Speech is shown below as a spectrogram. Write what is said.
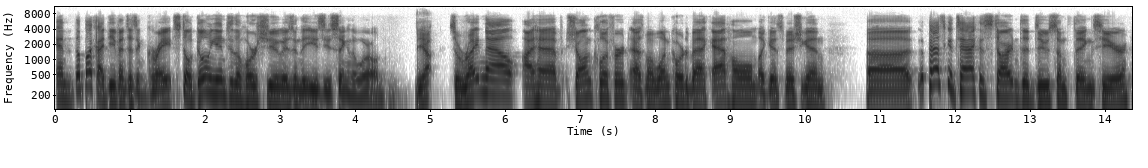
and the Buckeye defense isn't great, still going into the horseshoe isn't the easiest thing in the world. Yep. So right now I have Sean Clifford as my one quarterback at home against Michigan. Uh, the passing attack is starting to do some things here.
